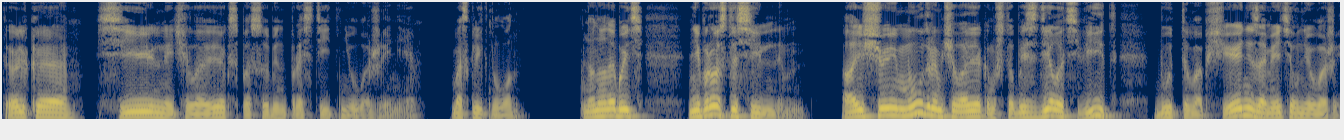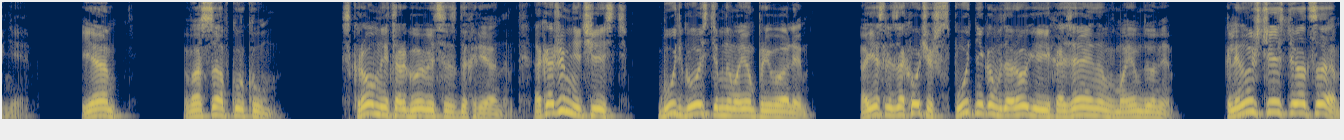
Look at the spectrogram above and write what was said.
«Только сильный человек способен простить неуважение», — воскликнул он. «Но надо быть не просто сильным, а еще и мудрым человеком, чтобы сделать вид, будто вообще не заметил неуважения. Я Васап Куркум, скромный торговец из Дахриана. Окажи мне честь, будь гостем на моем привале, а если захочешь, спутником в дороге и хозяином в моем доме. Клянусь честью отца,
